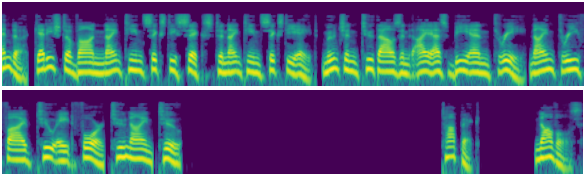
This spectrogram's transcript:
Ende, Gedichte von 1966–1968, München 2000 ISBN 3-935284-29-2 Novels.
